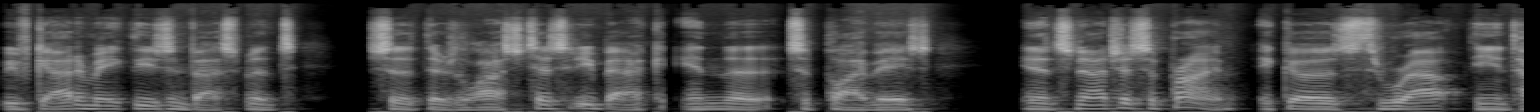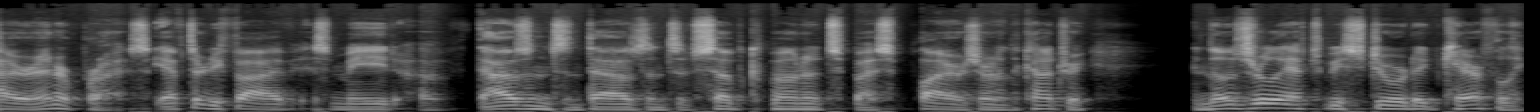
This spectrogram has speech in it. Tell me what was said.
We've got to make these investments so that there's elasticity back in the supply base And it's not just a prime, it goes throughout the entire enterprise. The F 35 is made of thousands and thousands of subcomponents by suppliers around the country. And those really have to be stewarded carefully.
